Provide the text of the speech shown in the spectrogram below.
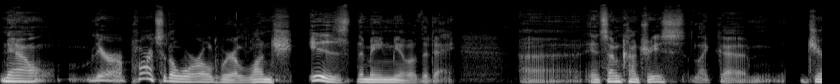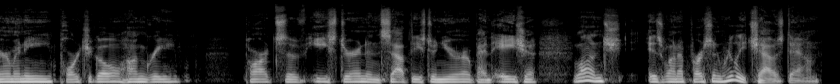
Now, there are parts of the world where lunch is the main meal of the day. Uh, in some countries, like um, Germany, Portugal, Hungary, parts of Eastern and Southeastern Europe and Asia, lunch is when a person really chows down.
